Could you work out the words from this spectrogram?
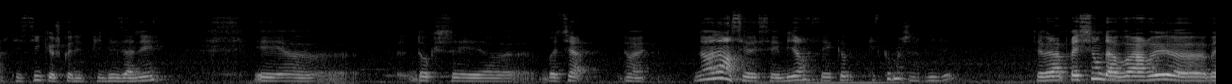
artistique que je connais depuis des années. Et euh, donc c'est. Euh, bah tiens. Non, non, c'est, bien. C'est qu'est-ce que moi je disais? J'avais l'impression d'avoir eu, euh, bah,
